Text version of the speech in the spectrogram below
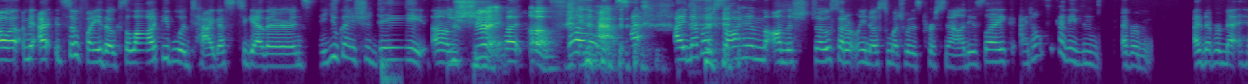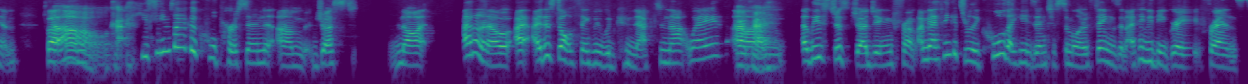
oh i mean I, it's so funny though because a lot of people would tag us together and say you guys should date um you should but of in the Well, past. I never saw him on the show so i don't really know so much what his personality is like i don't think i've even ever i've never met him but um oh, okay. he seems like a cool person um just not i don't know I, I just don't think we would connect in that way Okay. um at least just judging from i mean i think it's really cool that he's into similar things and i think we'd be great friends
